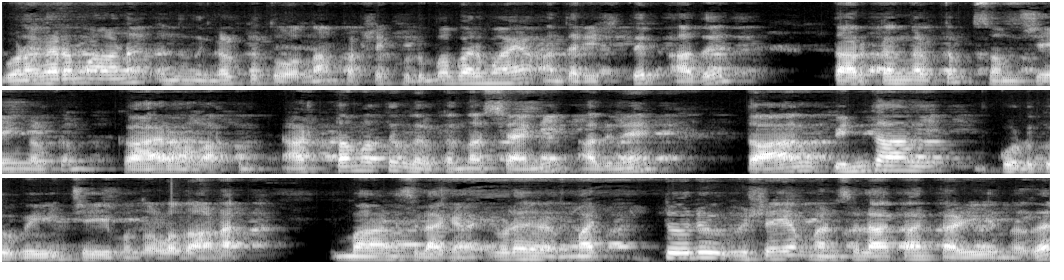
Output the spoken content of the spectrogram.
ഗുണകരമാണ് എന്ന് നിങ്ങൾക്ക് തോന്നാം. പക്ഷെ കുടുംബപരമായ അന്തരീക്ഷത്തിൽ അത് തർക്കങ്ങൾക്കും സംശയങ്ങൾക്കും കാരണമാക്കും. അഷ്ടമത്തിൽ നിൽക്കുന്ന ശനി അതിനെ താങ് പിന്താങ്ങി കൊടുക്കുകയും ചെയ്യുമെന്നുള്ളതാണ്. മനസ്സിലാക്കേണ്ടത് ഇവിടെ മറ്റൊരു വിഷയം മനസ്സിലാക്കാൻ കഴിയുന്നത്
